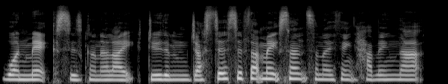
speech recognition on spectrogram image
one mix is going to like do them justice, if that makes sense. And I think having that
